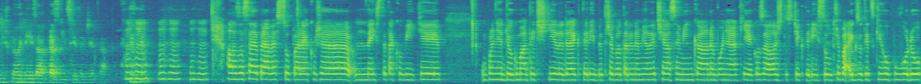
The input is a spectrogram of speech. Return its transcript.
než mnohdy zákazníci, takže tak. Uh-huh, uh-huh. Ale zase je právě super, jakože nejste takový ti úplně dogmatičtí lidé, kteří by třeba tady neměli čia semínka nebo nějaké jako záležitosti, které jsou třeba exotického původu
